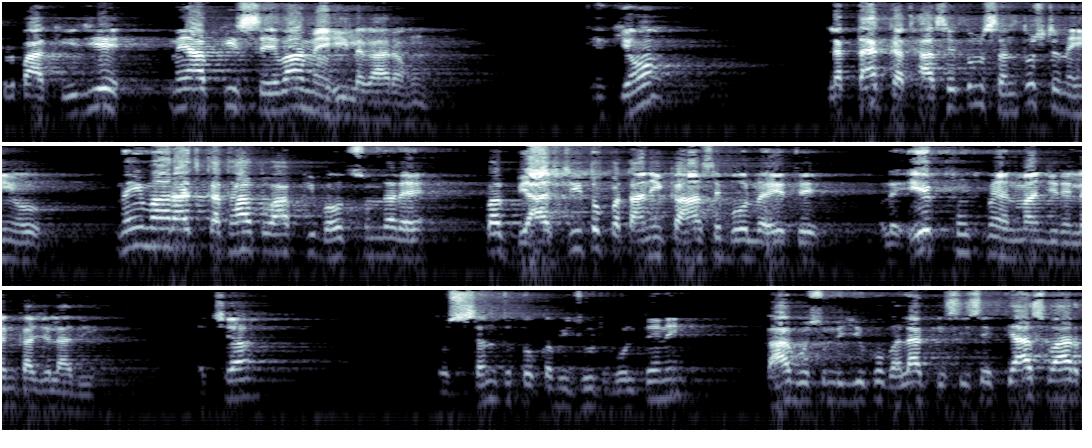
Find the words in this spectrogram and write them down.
कृपा कीजिए, मैं आपकी सेवा में ही लगा रहूँ। क्यों? लगता है कथा से तुम संतुष्ट नहीं हो। नहीं महाराज, कथा तो आपकी बहुत सुंदर है, पर व्यास जी तो पता नहीं कहाँ से बोल रहे थे। बोले, एक फूंक में हनुमान जी ने लंका जला दी। अच्छा तो संत तो कभी झूठ बोलते नहीं। कहा गोस्वामी जी को, भला किसी से क्या स्वार्थ?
